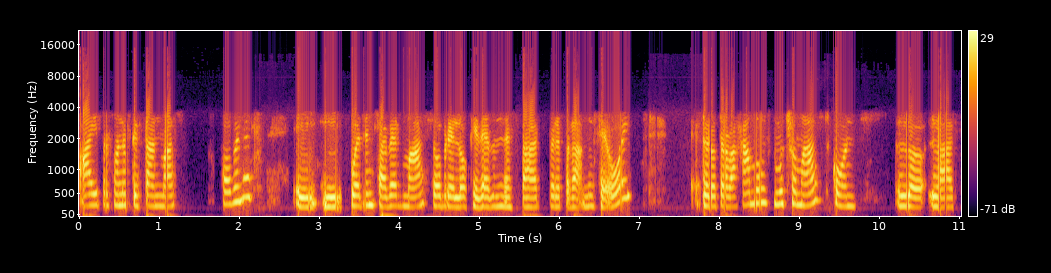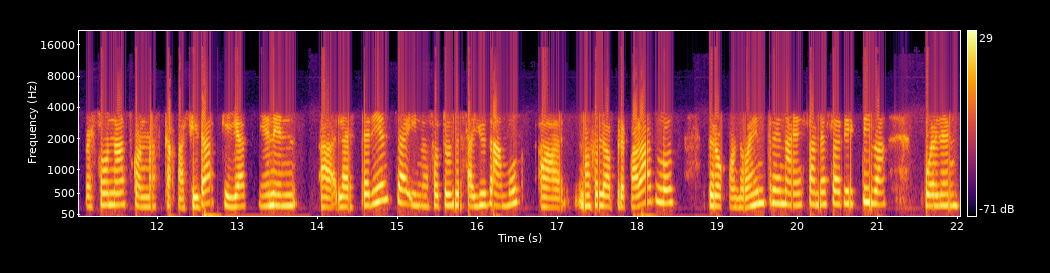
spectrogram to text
Hay personas que están más jóvenes y, pueden saber más sobre lo que deben estar preparándose hoy, pero trabajamos mucho más con las personas con más capacidad que ya tienen ah, la experiencia y nosotros les ayudamos a no solo a prepararlos, pero cuando entren a esa mesa directiva pueden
